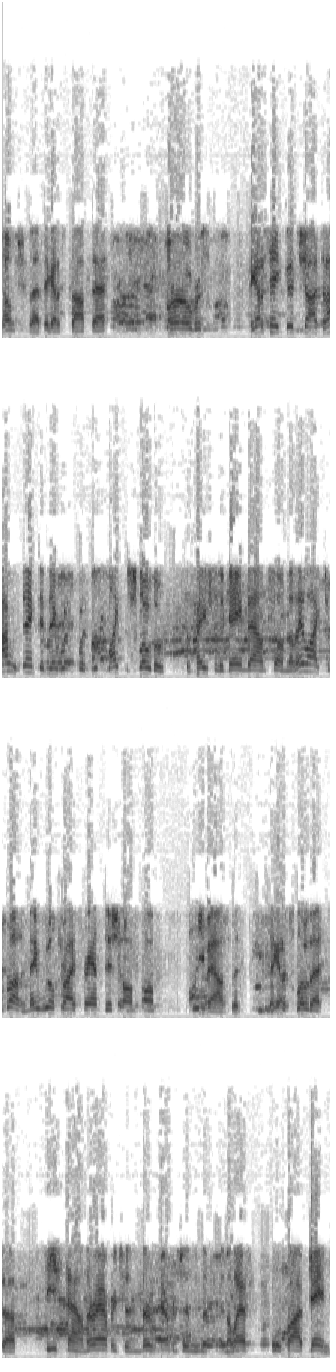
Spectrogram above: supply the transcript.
comes from that. They got to stop that. Turnovers. They got to take good shots, and I would think that they would, would like to slow the, the pace of the game down some. Now they like to run, and they will try transition off off rebounds, but they got to slow that uh, East Town. They're averaging they're averaging in the, in the last four or five games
